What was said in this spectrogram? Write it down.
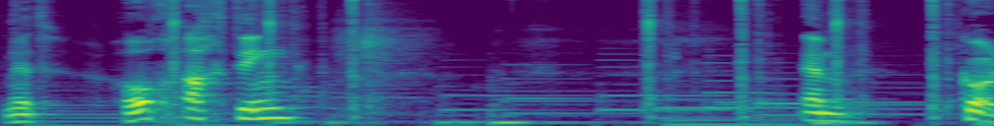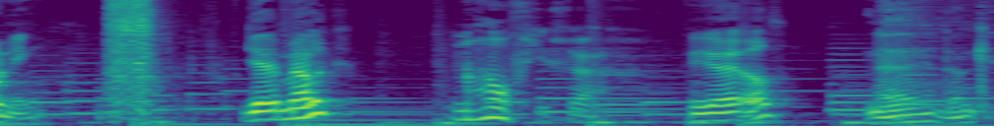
Met hoogachting M. Koning. Jij melk? Een halfje graag. En jij Ad? Nee, dank je.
